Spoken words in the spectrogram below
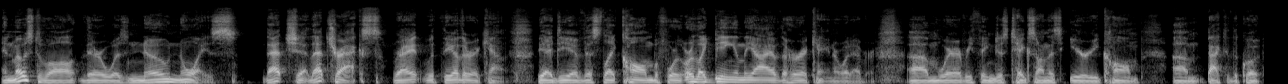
And most of all, there was no noise. That ch- that tracks right with the other account. The idea of this like calm before, or like being in the eye of the hurricane or whatever, um, where everything just takes on this eerie calm. Um, back to the quote:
